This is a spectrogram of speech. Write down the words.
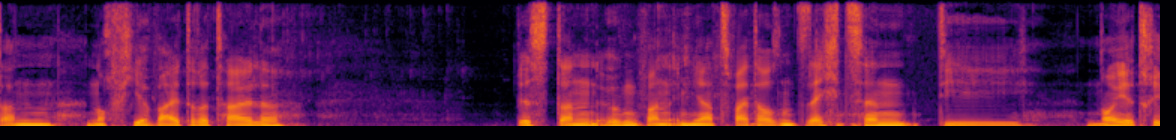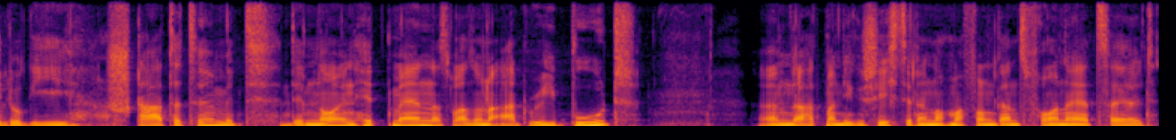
dann noch vier weitere Teile. Bis dann irgendwann im Jahr 2016 die neue Trilogie startete mit dem neuen Hitman. Das war so eine Art Reboot. Ähm, da hat man die Geschichte dann nochmal von ganz vorne erzählt.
